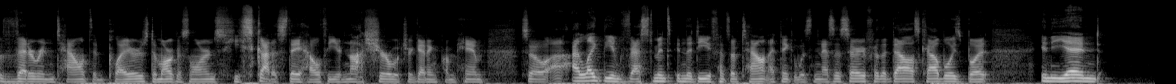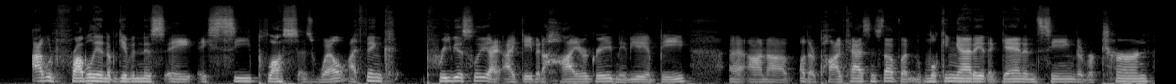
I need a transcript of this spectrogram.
veteran talented players. Demarcus Lawrence, he's got to stay healthy. You're not sure what you're getting from him. So I, I, like the investment in the defensive talent. I think it was necessary for the Dallas Cowboys, but in the end, I would probably end up giving this a, a C plus as well. I think previously I, I gave it a higher grade, maybe a B uh, on uh, other podcasts and stuff, but looking at it again and seeing the return,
